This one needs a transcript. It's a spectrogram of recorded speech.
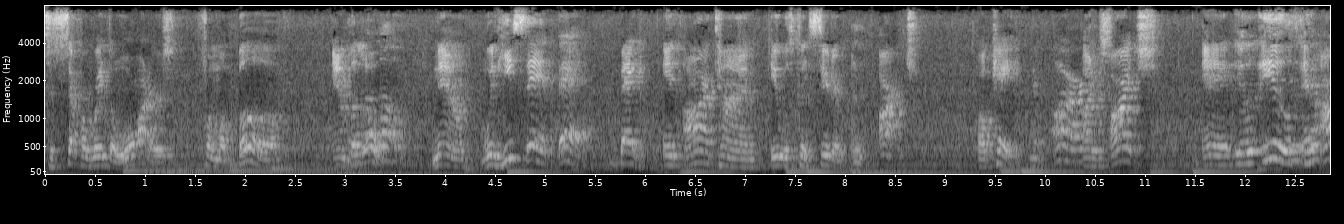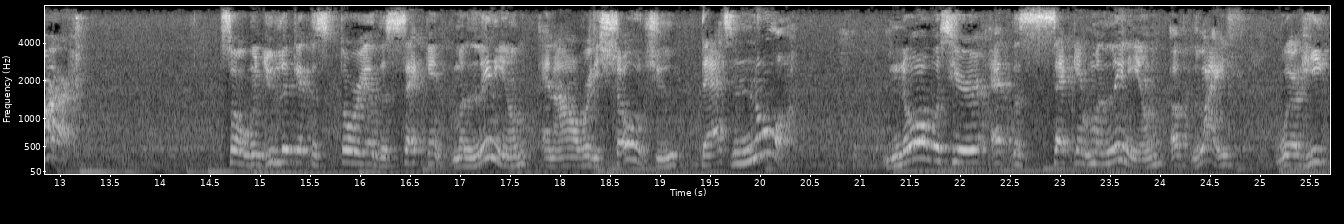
to separate the waters from above and below. Below. Now, when he said that back in our time, it was considered an arch. Okay, An ark. an arch, and it is an arch. So when you look at the story of the second millennium, and I already showed you, that's Noah. Noah was here at the second millennium of life where he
